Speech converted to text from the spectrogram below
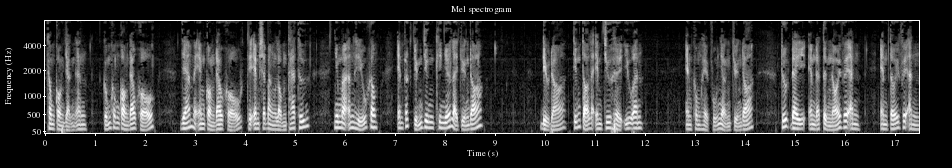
không còn giận anh, cũng không còn đau khổ. Giá mà em còn đau khổ thì em sẽ bằng lòng tha thứ. Nhưng mà anh hiểu không, em rất dững dưng khi nhớ lại chuyện đó. Điều đó chứng tỏ là em chưa hề yêu anh. Em không hề phủ nhận chuyện đó. Trước đây em đã từng nói với anh, em tới với anh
